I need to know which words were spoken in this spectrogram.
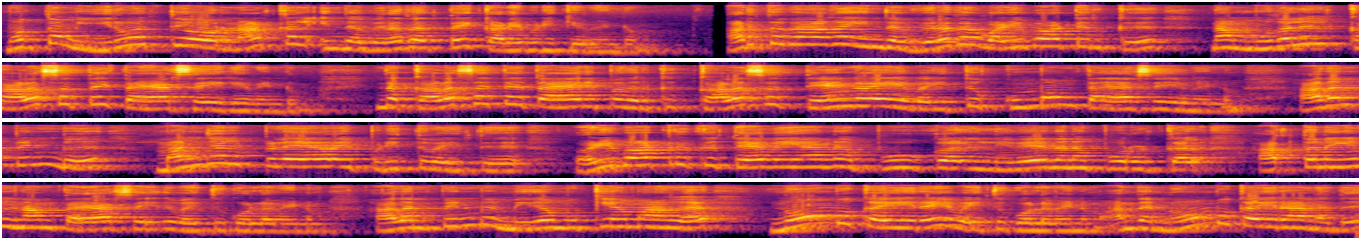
மொத்தம் இருபத்தி ஓரு நாட்கள் இந்த விரதத்தை கடைபிடிக்க வேண்டும். அடுத்ததாக இந்த விரத வழிபாட்டிற்கு நாம் முதலில் கலசத்தை தயார் செய்ய வேண்டும். இந்த கலசத்தை தயாரிப்பதற்கு கலச தேங்காயை வைத்து கும்பம் தயார் செய்ய வேண்டும். அதன் பின்பு மஞ்சள் பிள்ளையாரை பிடித்து வைத்து வழிபாட்டிற்கு தேவையான பூக்கள் நிவேதன பொருட்கள் அத்தனையும் நாம் தயார் செய்து வைத்துக்கொள்ள வேண்டும். அதன் பின்பு மிக முக்கியமாக நோன்பு கயிறை வைத்துக்கொள்ள வேண்டும். அந்த நோன்பு கயிறானது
